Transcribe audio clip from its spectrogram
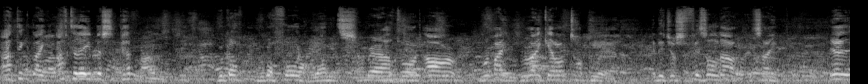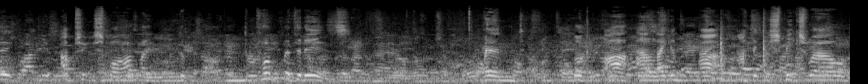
I think like after they missed the penalty, we got we got forward once where I thought, oh, we might we might get on top here, and it just fizzled out. It's like. Yeah, you're absolutely smart. Like the, the problem with it is, and look, I, I like him. I, I think he speaks well.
